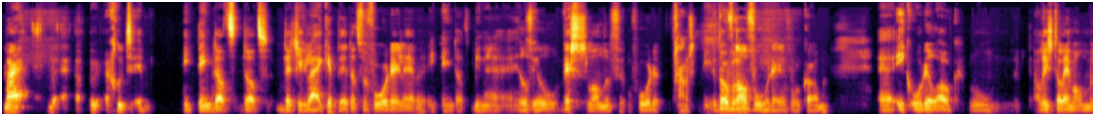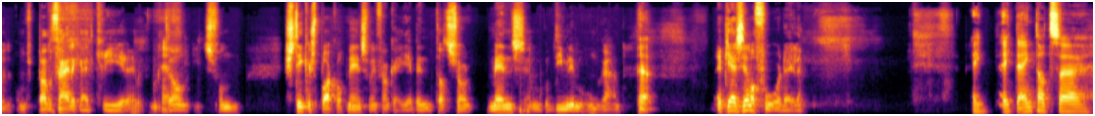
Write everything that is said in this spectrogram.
Maar eh, goed, eh, ik denk dat, dat, dat je gelijk hebt, hè, dat we voordelen hebben. Ik denk dat binnen heel veel westerse landen voordelen, trouwens, ik denk dat overal voordelen voorkomen. Uh, ik oordeel ook. Al is het alleen maar om, om een bepaalde veiligheid te creëren. Ik moet ja. wel iets van stickers plakken op mensen. Van oké, okay, jij bent dat soort mens en moet op die manier mee omgaan. Ja. Heb jij zelf vooroordelen? Ik, ik denk dat uh,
